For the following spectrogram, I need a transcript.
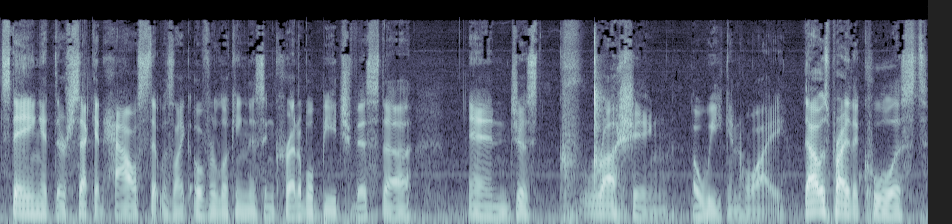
staying at their second house that was like overlooking this incredible beach vista and just crushing a week in Hawaii. That was probably the coolest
